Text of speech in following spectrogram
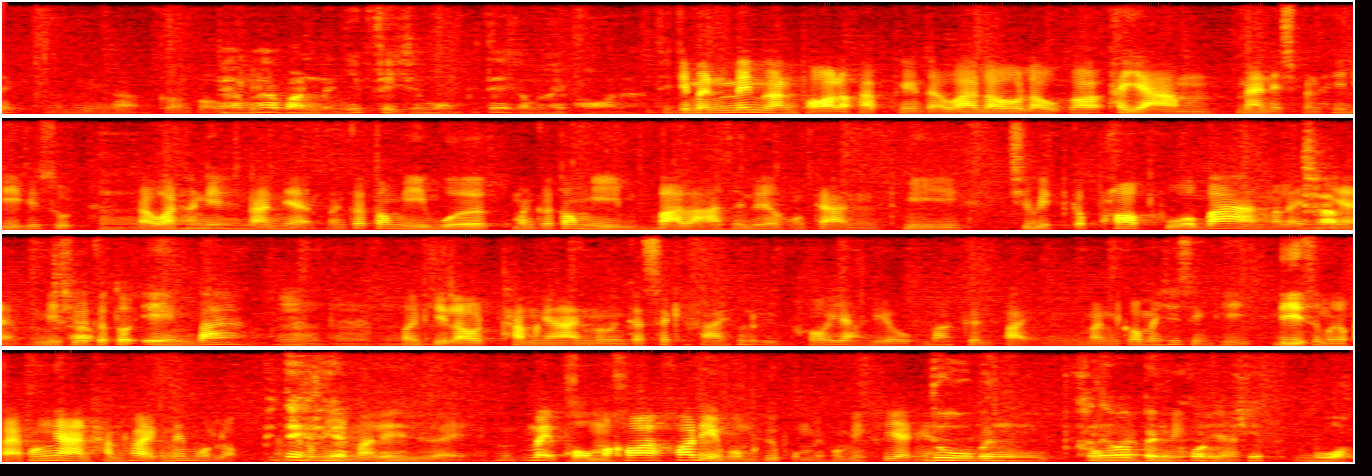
ล็กๆพวกนี้ก็ก็ก็โอแปลเคว่าวันหนึ่ง24 ชั่วโมงพี่เต้ก็ไม่เคยพอนะ จริงๆมันไม่มีวันพอหรอกครับ เพียงแต่ว่าเราเราก็พยายาม manage มันให้ดีที่สุด อืม แต่ว่าทั้งนี้ทั้งนั้นเนี่ยมันก็ต้องมี work มันก็ต้องมีบาลานซ์ในเรื่องของการมีชีวิตกับครอบครัวบ้างอะไรอย่างเงี้ยครับมีชีวิตกับตัวเองบ้าง อืมอืมอืม บางทีเราทำงานเหมือนกับ sacrifice คนอื่นเขาอย่างเดียวมากเกินไป มันก็ไม่ใช่สิ่งที่ดีเสมอไป เพราะงานทำเท่าไหร่ก็ไม่หมดหรอกพี่มันเต้ก็เครีมียดไหม มาเรื่อยๆ ไม่ผมข้อข้อดีของผมคือผมเป็นคนไม่เครียดไง ดูเป็นเขาเรียกว่าเป็นผมคนไม่เครียดคิดบวก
